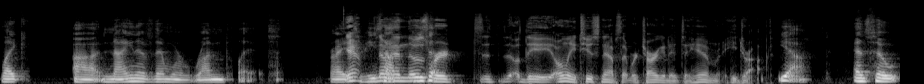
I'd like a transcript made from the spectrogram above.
like uh, nine of them were run plays, right? Yeah, So he's no, not- and those not- were the only two snaps that were targeted to him. He dropped. Yeah. And so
